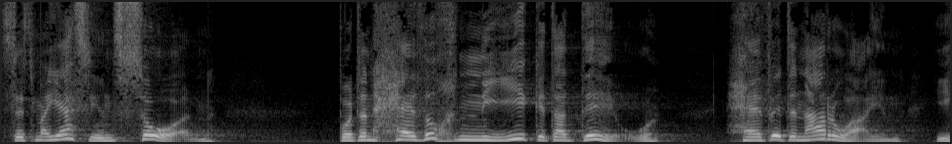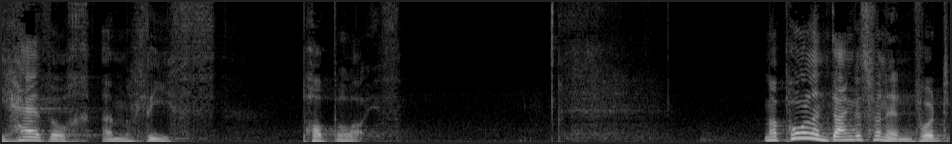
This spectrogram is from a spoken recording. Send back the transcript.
sut mae Iesu'n sôn bod yn heddwch ni gyda Dyw hefyd yn arwain i heddwch ymhlith pobloedd. Mae Paul yn dangos fan hyn fod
